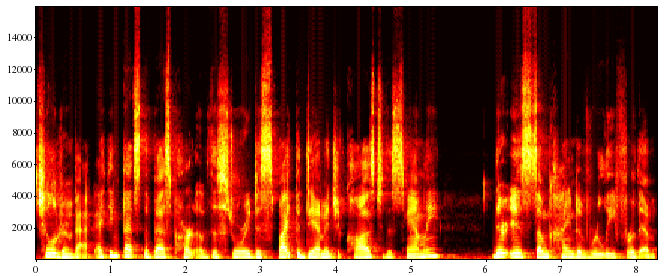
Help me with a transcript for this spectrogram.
children back. I think that's the best part of the story. Despite the damage it caused to this family, there is some kind of relief for them.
